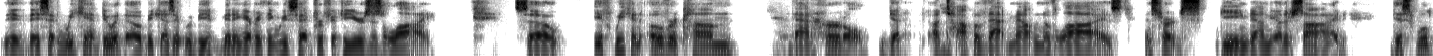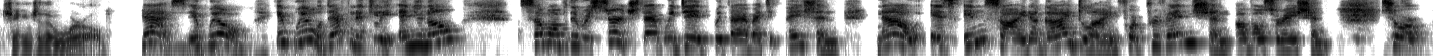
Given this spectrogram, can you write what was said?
They, they said we can't do it though because it would be admitting everything we've said for 50 years is a lie. So if we can overcome that hurdle get atop of that mountain of lies and start skiing down the other side this will change the world Yes, it will. It will definitely. And you know, some of the research that we did with diabetic patient now is inside a guideline for prevention of ulceration. So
